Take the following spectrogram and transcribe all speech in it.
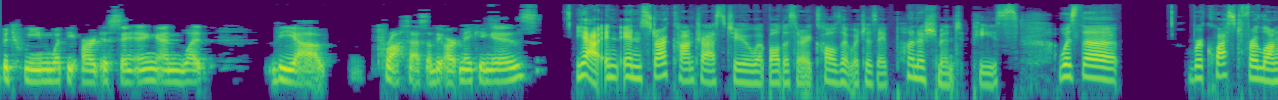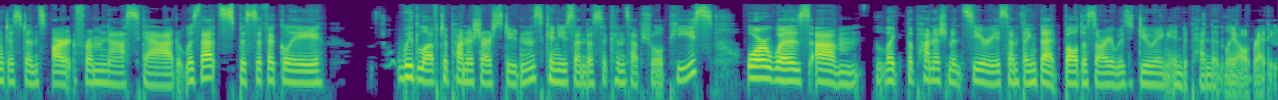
between what the art is saying and what the uh, process of the art making is. Yeah, in, in stark contrast to what Baldessari calls it, which is a punishment piece, was the request for long distance art from NSCAD, was that specifically we'd love to punish our students. Can you send us a conceptual piece? Or was um, like the punishment series something that Baldessari was doing independently already?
